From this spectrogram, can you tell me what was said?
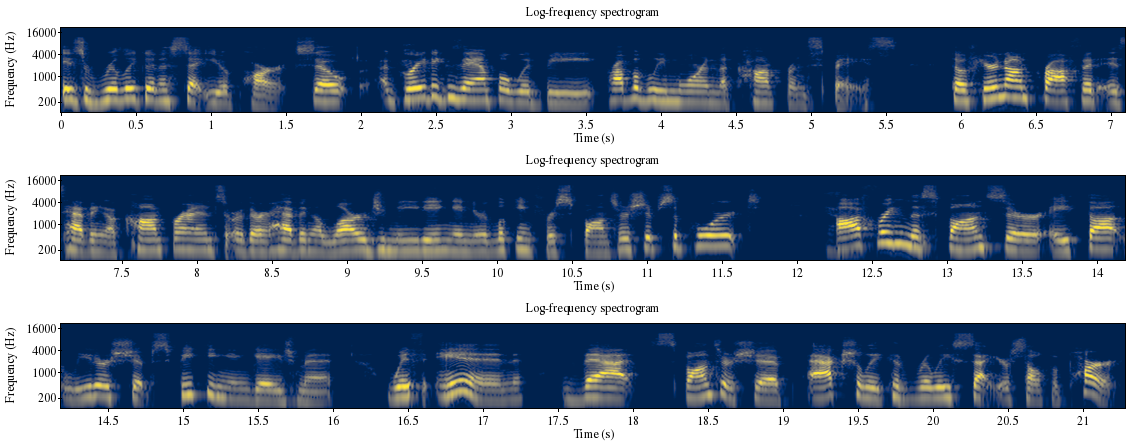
is mm-hmm. really going to set you apart. So a great mm-hmm. example would be probably more in the conference space. So if your nonprofit is having a conference or they're having a large meeting and you're looking for sponsorship support, yeah. offering the sponsor a thought leadership speaking engagement within that sponsorship actually could really set yourself apart.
